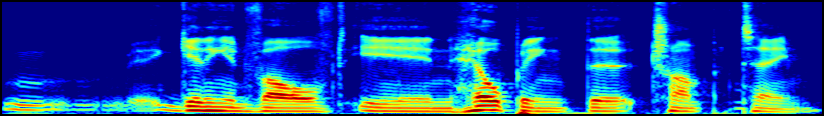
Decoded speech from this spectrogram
getting involved in helping the Trump team?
